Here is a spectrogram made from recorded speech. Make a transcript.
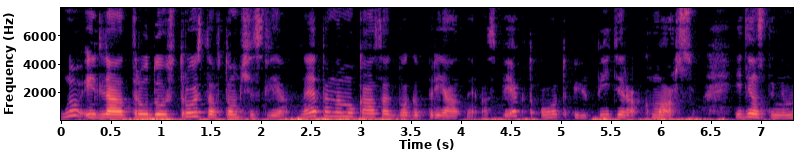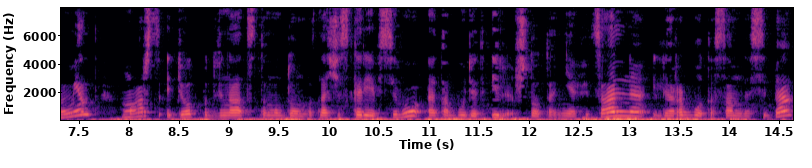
Ну и для трудоустройства в том числе. На это нам указывает благоприятный аспект от Юпитера к Марсу. Единственный момент, Марс идет по 12 дому. Значит, скорее всего, это будет или что-то неофициальное, или работа сам на себя,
